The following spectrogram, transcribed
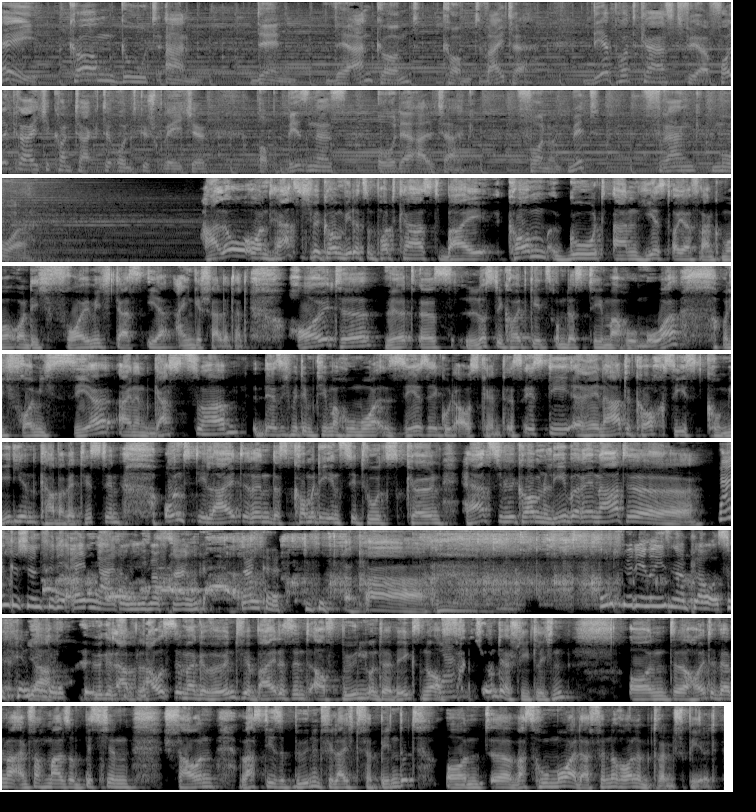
Hey, komm gut an. Denn wer ankommt, kommt weiter. Der Podcast für erfolgreiche Kontakte und Gespräche, ob Business oder Alltag. Von und mit Frank Mohr. Hallo und herzlich willkommen wieder zum Podcast bei Komm gut an. Hier ist euer Frank Mohr und ich freue mich, dass ihr eingeschaltet habt. Heute wird es lustig. Heute geht es um das Thema Humor und ich freue mich sehr, einen Gast zu haben, der sich mit dem Thema Humor sehr, sehr gut auskennt. Es ist die Renate Koch. Sie ist Comedian, Kabarettistin und die Leiterin des Comedy Instituts Köln. Herzlich willkommen, liebe Renate. Dankeschön für die Einladung, lieber Frank. Danke. Und für den Riesenapplaus. Ja, den Applaus sind wir gewöhnt. Wir beide sind auf Bühnen unterwegs, nur auf ja. völlig unterschiedlichen. Und äh, heute werden wir einfach mal so ein bisschen schauen, was diese Bühnen vielleicht verbindet und äh, was Humor da für eine Rolle drin spielt.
